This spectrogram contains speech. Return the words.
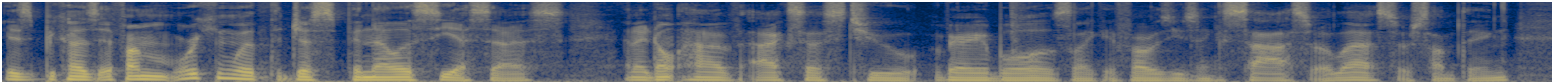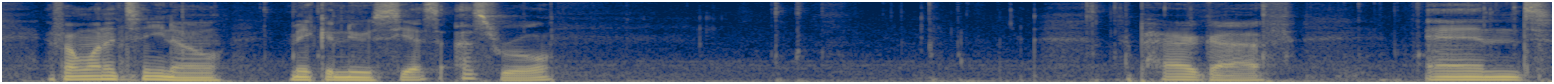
is because if I'm working with just vanilla CSS and I don't have access to variables like if I was using Sass or less or something, if I wanted to, you know, make a new CSS rule, a paragraph, and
